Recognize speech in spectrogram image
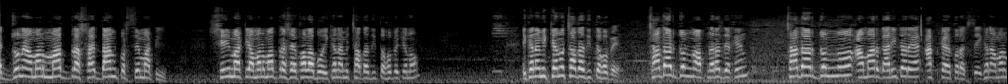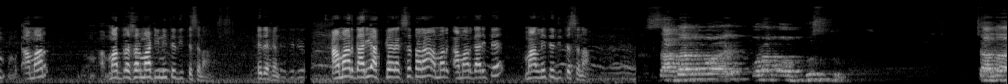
একজনে আমার মাদ্রাসায় দান করছে মাটি, সেই মাটি আমার মাদ্রাসায় ফেলাবো, এখানে আমি চাঁদা দিতে হবে কেন? এখানে আমি কেন চাঁদা দিতে হবে? চাঁদার জন্য আপনারা দেখেন, চাঁদার জন্য আমার গাড়িটারে আটকায় রাখছে, এখানে আমার আমার মাদ্রাসার মাটি নিতে দিতেছে না। দেখেন, আমার গাড়ি আটকায় রাখছে তারা, আমার আমার গাড়িতে মাল নিতে দিতেছে না। চাঁদা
